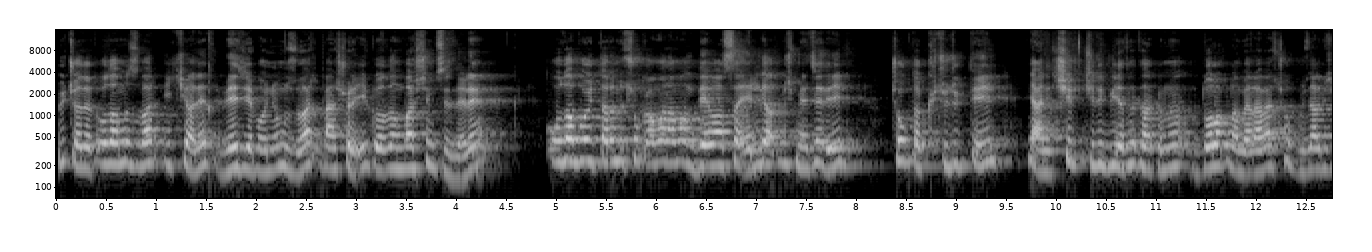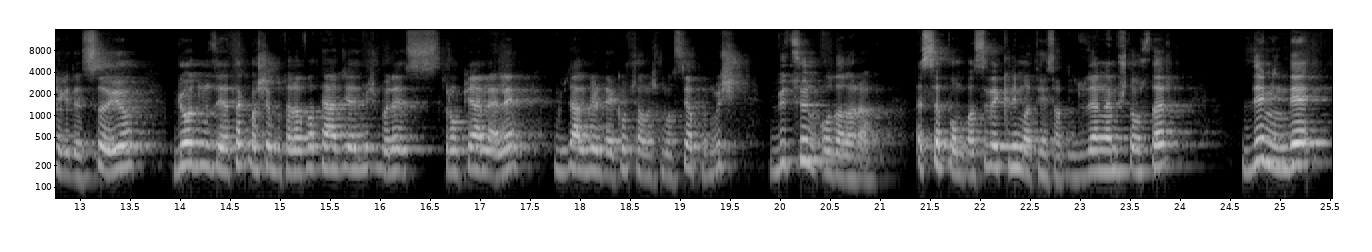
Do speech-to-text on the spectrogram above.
3 adet odamız var. 2 adet WC banyomuz var. Ben şöyle ilk odadan başlayayım sizlere. Oda boyutlarımız çok aman aman devasa 50-60 metre değil. Çok da küçücük değil. Yani çift kişilik bir yatak takımı dolapla beraber çok güzel bir şekilde sığıyor. Gördüğünüz üzere yatak başı bu tarafa tercih edilmiş. Böyle stropiyerlerle güzel bir dekor çalışması yapılmış. Bütün odalara ısı pompası ve klima tesisatı düzenlenmiş dostlar. Zeminde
